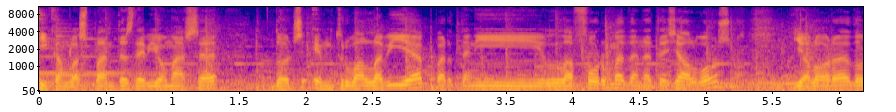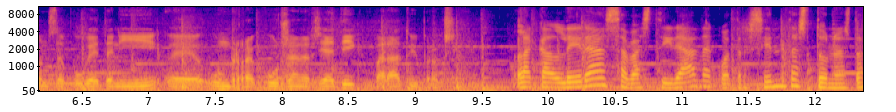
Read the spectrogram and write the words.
i que amb les plantes de biomassa doncs hem trobat la via per tenir la forma de netejar el bosc i alhora doncs, de poder tenir eh, un recurs energètic barat i pròxim. La caldera s'abastirà de 400 tones de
